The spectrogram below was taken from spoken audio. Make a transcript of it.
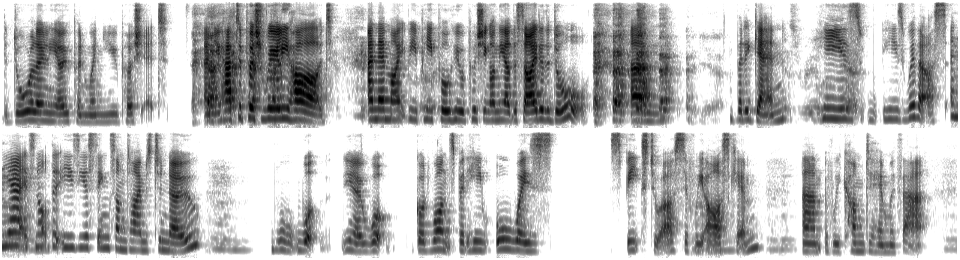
the door will only open when you push it and you have to push really hard and there might be people who are pushing on the other side of the door um. But again he yeah. is he's with us and yeah it's Mm. not the easiest thing sometimes to know Mm. what you know what God wants, but He always speaks to us if we ask Mm. Him, Mhm. um, if we come to Him with that. Mm.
